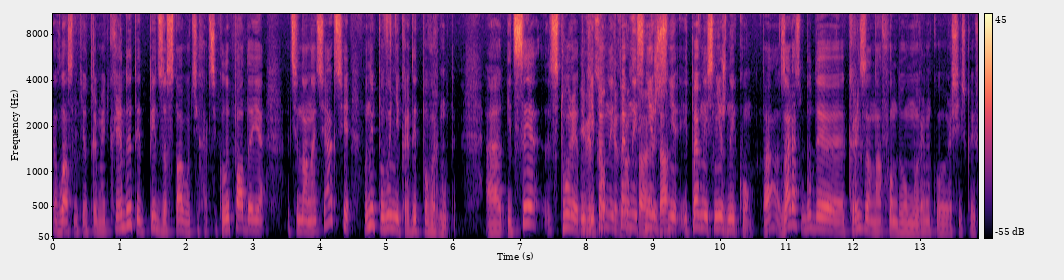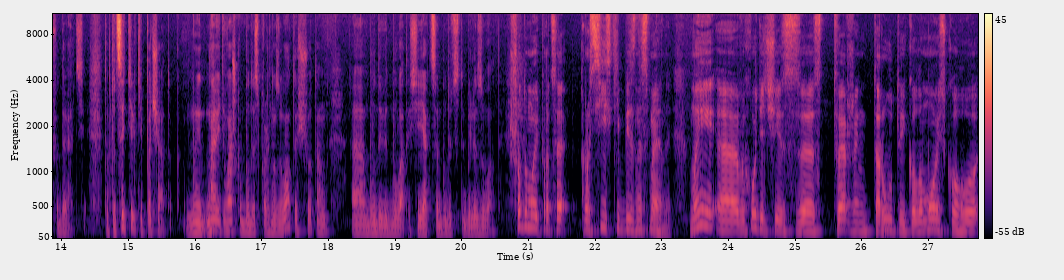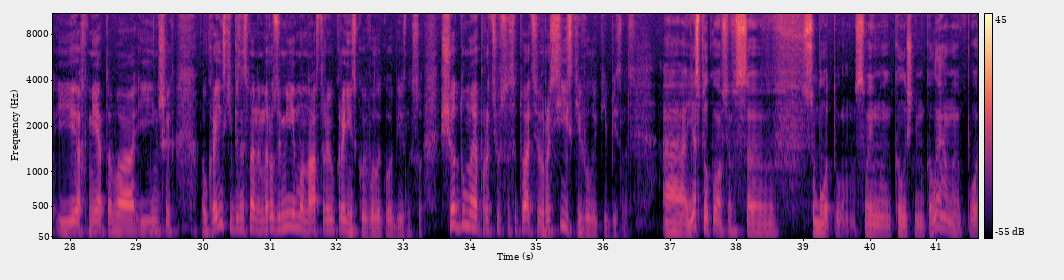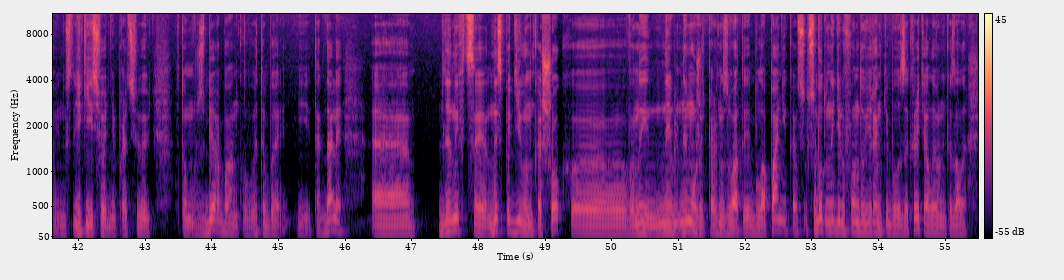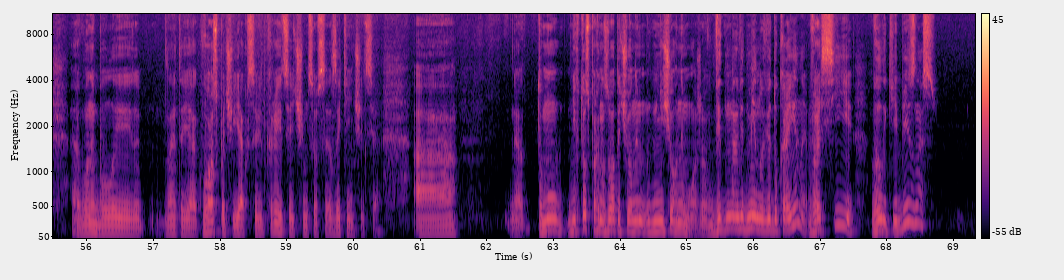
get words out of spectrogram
власники отримують кредити під заставу цих акцій. Коли падає ціна на ці акції, вони повинні кредит повернути. Е, І це створює І такий певний, певний, сніж, сні- певний сніжний ком. Та? Зараз буде криза на фондовому ринку Російської Федерації. Тобто це тільки початок. Ми навіть важко буде спрогнозувати, що там е, буде відбуватися, як це будуть стабілізувати. Що думають про це російські бізнесмени? Ми, е, виходячи з е, стверджень Тарути, і Коломойського, і Ахметова, і інших українські бізнесмени, ми розуміємо настрої українського великого бізнесу. Що думає про цю ситуацію російський великий бізнес? Е, Я спілкувався в суботу своїми колишніми колегами, по які сьогодні працюють в тому ж Сбербанку, ВТБ і так далі. Для них це несподіванка, шок. Е, Вони не, не можуть прогнозувати. Була паніка. В суботу, неділю фондові ринки були закриті, але вони казали, е, вони були, знаєте, як в розпачі, як все відкриється і чим це все закінчиться. А, Е, Тому ніхто спрогнозувати чого не, нічого не може. Від, на відміну від України, в Росії великий бізнес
